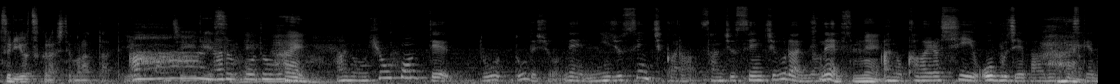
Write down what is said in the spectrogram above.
ツリーを作らせてもらったっていう感じですね。なるほど。はい。あの標本ってどうどうでしょうね。20センチから30センチぐらいのねすね。あの可愛らしいオブジェがあるんですけど、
